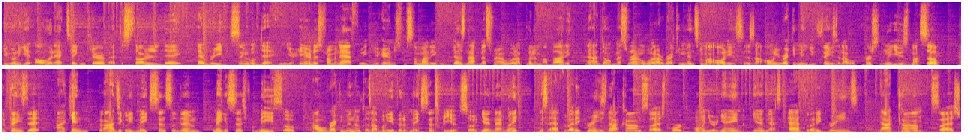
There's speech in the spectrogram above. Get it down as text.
You're going to get all of that taken care of at the start of the day, every single day. And you're hearing this from an athlete, you're hearing this from somebody who does not mess around with what I put in my body, and I don't mess around with what I recommend to my audiences. I only recommend you things that I will personally use myself and things that I can logically make sense of them making sense for me. So I will recommend them because I believe it'll make sense for you. So again, that link is athleticgreens.com slash work on your game. Again, that's athleticgreens.com slash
